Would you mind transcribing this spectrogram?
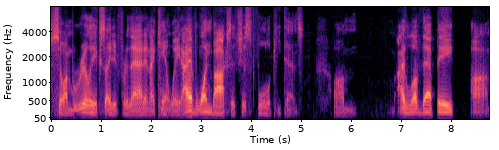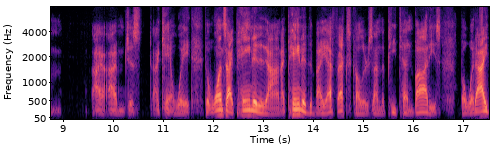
so I'm really excited for that, and I can't wait. I have one box that's just full of P10s. Um, I love that bait. Um, I, I'm just I can't wait. The ones I painted it on, I painted the by FX colors on the P10 bodies, but what I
